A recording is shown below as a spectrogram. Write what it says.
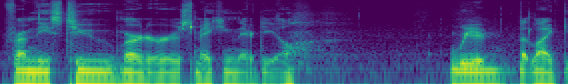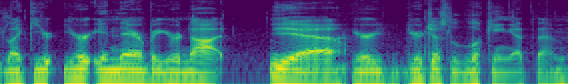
from these two murderers making their deal. Weird. but like like you're you're in there but you're not Yeah. you're you're just looking at them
